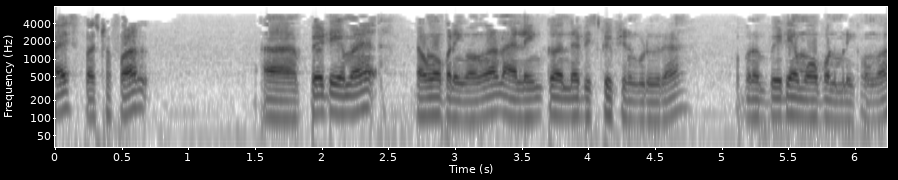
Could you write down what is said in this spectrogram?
Guys first of all Paytm download பண்ணிக்கோங்க. நான் லிங்க் வந்து டிஸ்கிரிப்ஷன் கொடுக்குறேன். அப்புறம் பேடிஎம் ஓபன் பண்ணிக்கோங்க.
